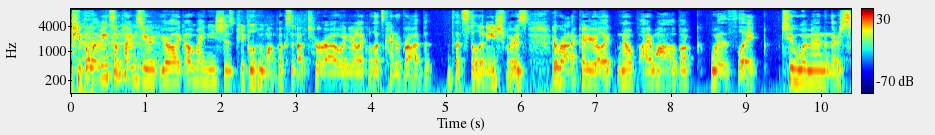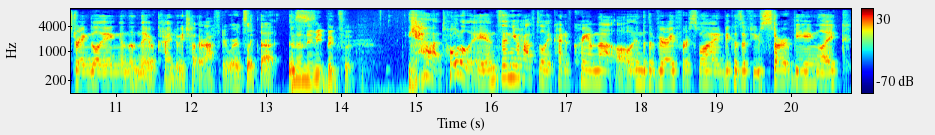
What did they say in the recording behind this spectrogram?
people i mean sometimes you're, you're like oh my niche is people who want books about tarot and you're like well that's kind of broad but that's still a niche whereas erotica you're like nope i want a book with like two women and they're strangling and then they are kind to each other afterwards like that and then they meet Bigfoot. yeah, totally. And then you have to like kind of cram that all into the very first line because if you start being like,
